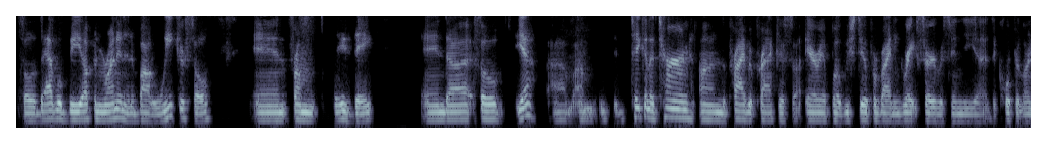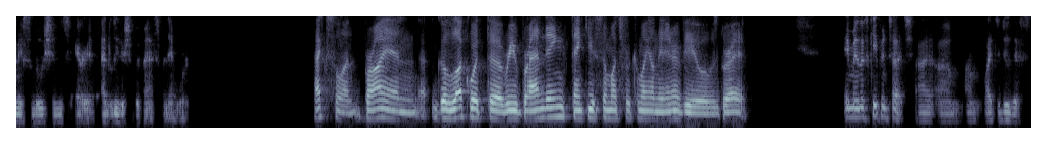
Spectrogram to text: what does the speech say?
So that will be up and running in about a week or so, and from today's date. And uh, so yeah um, i'm taking a turn on the private practice area but we're still providing great service in the uh, the corporate learning solutions area at leadership advancement network. Excellent. Brian good luck with the rebranding. Thank you so much for coming on the interview. It was great hey man let's keep in touch. I um, i like to do this.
